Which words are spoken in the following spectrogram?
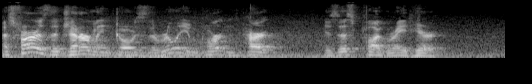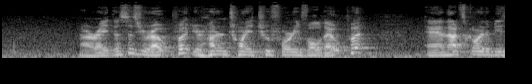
As far as the GenerLink goes, the really important part is this plug right here. All right, this is your output, your 120 240 volt output, and that's going to be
